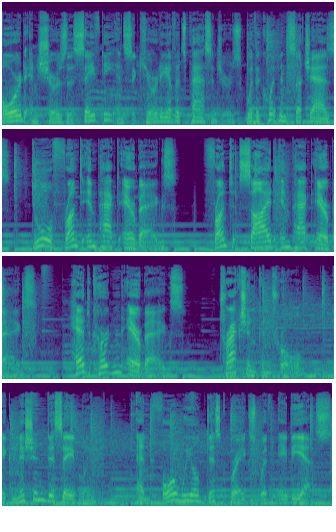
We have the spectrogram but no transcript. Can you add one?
Ford ensures the safety and security of its passengers with equipment such as dual front impact airbags, front side impact airbags, head curtain airbags, traction control, ignition disabling, and four-wheel disc brakes with ABS.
